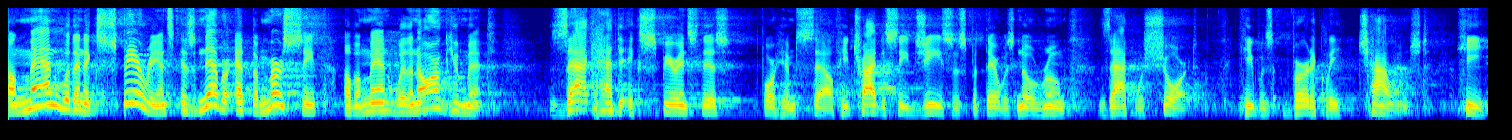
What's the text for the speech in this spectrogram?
A man with an experience is never at the mercy of a man with an argument. Zach had to experience this for himself. He tried to see Jesus, but there was no room. Zach was short, he was vertically challenged. He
